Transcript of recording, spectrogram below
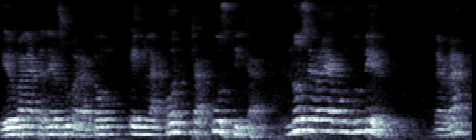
Ellos van a tener su maratón en la concha acústica. No se vaya a confundir, ¿verdad?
